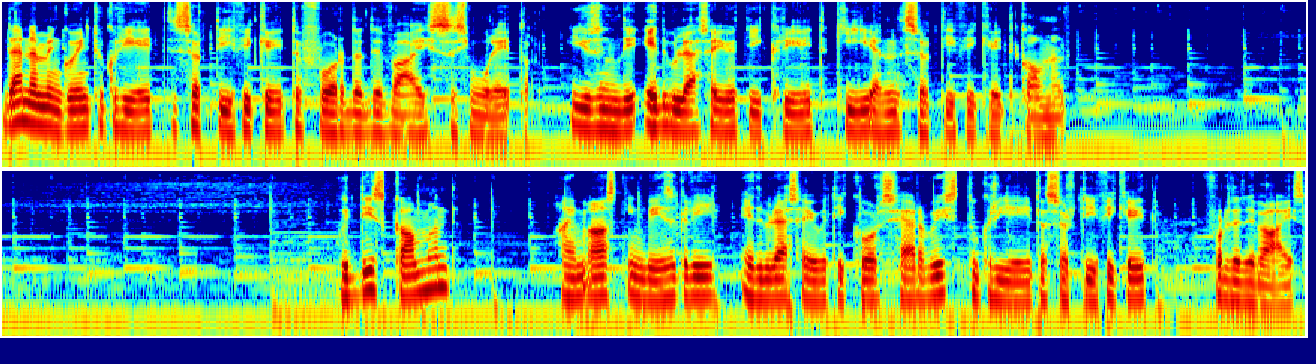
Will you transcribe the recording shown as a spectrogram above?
Then I'm going to create the certificate for the device simulator using the AWS IoT create key and certificate command. With this command, I'm asking basically AWS IoT Core service to create a certificate for the device.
